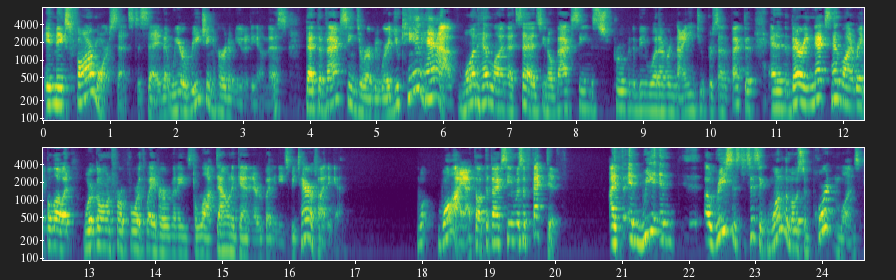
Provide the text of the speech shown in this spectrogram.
It makes far more sense to say that we are reaching herd immunity on this, that the vaccines are everywhere. You can't have one headline that says, you know, vaccines proven to be whatever, 92% effective, and in the very next headline right below it, we're going for a fourth wave, everybody needs to lock down again, and everybody needs to be terrified again. Why? I thought the vaccine was effective. Th- and we and a recent statistic, one of the most important ones,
